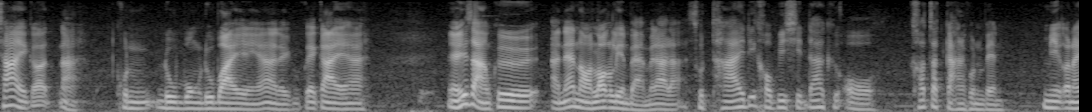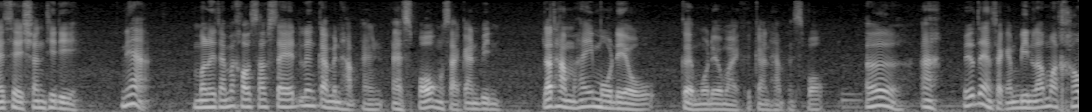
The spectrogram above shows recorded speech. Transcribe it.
ใช่ก็น่ะ คุณดูบงดูใบอย่างเงี้ยอะไรใกล้ๆฮะอย่างที่สามคืออะแน่นอนลอกเรียนแบบไม่ได้ละสุดท้ายที่เขาพิชิตได้คือโอเขาจัดการคนเป็นมี organization ที่ดี เนี่ยมันเลยทำให้เขา success เรื่องการเป็น hub and and spoke ของสายการบิน แล้วทำให้โมเดลเกิดโมเดลใหม่คือการ hub and spoke เออ อะไม่ยกตัวอย่างสายการบินแล้วมาเข้า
